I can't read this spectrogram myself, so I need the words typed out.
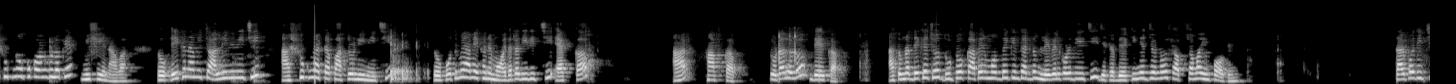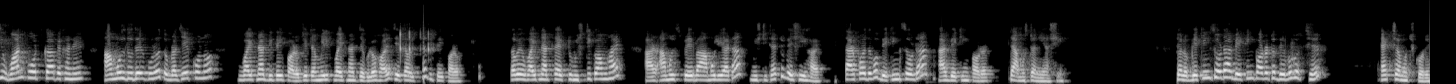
শুকনো উপকরণগুলোকে মিশিয়ে নেওয়া। তো এখানে আমি চাল নিয়ে নিয়েছি আর শুকনো একটা পাত্র নিয়ে নিয়েছি। তো প্রথমে আমি এখানে ময়দাটা দিয়ে দিচ্ছি এক কাপ আর হাফ কাপ টোটাল হলো দেড় কাপ আর তোমরা দেখেছ দুটো কাপের মধ্যে কিন্তু একদম লেভেল করে দিয়েছি, যেটা বেকিং এর জন্য সবসময় ইম্পর্টেন্ট তারপর দিচ্ছি ওয়ান ফোর্থ কাপ এখানে আমুল দুধের গুঁড়ো। তোমরা যে কোনো হোয়াইটনার দিতেই পারো, যেটা মিল্ক হোয়াইটনার যেগুলো হয়, যেটা হচ্ছে দিতেই পারো। তবে হোয়াইটনারটা একটু মিষ্টি কম হয় আর আমুল স্প্রে বা আমুলিয়াটা মিষ্টিটা একটু বেশি হয়। তারপর দেবো বেকিং সোডা আর বেকিং পাউডার চামচটা নিয়ে আসি। চলো বেকিং সোডা আর বেকিং পাউডারটা দেবো হচ্ছে এক চামচ করে।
